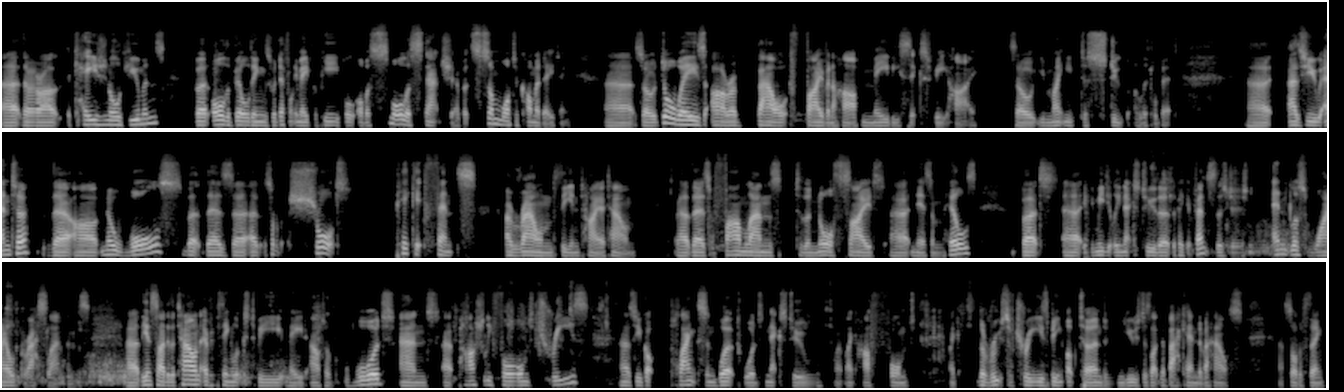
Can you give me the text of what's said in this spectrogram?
Uh, there are occasional humans, but all the buildings were definitely made for people of a smaller stature, but somewhat accommodating. Uh, so doorways are about five and a half, maybe six feet high. So you might need to stoop a little bit. Uh, as you enter, there are no walls, but there's a, a sort of short picket fence around the entire town. Uh, there's farmlands to the north side uh, near some hills, but uh, immediately next to the, the picket fence, there's just endless wild grasslands. Uh, the inside of the town, everything looks to be made out of wood and uh, partially formed trees. Uh, so you've got planks and worked wood next to like, like half formed, like the roots of trees being upturned and used as like the back end of a house, that sort of thing.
